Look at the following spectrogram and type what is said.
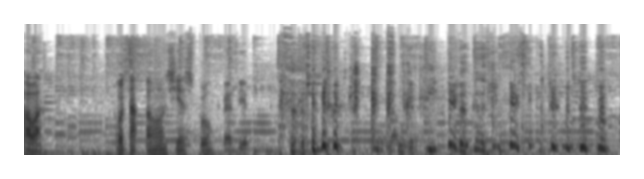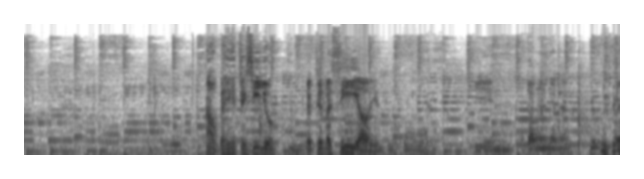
เอาอะโอ้ตะอ๋อ cheers bro แปดสิบเอาก็เฮ็ดจังซี่อยู่ก็คือว่าซี่เอาอยู่โอ้โหกินจองเงินยังไงไป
